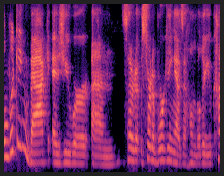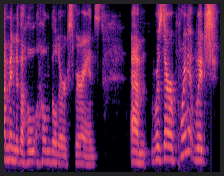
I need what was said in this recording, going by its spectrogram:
Looking back as you were um, sort of sort of working as a home builder, you come into the whole home builder experience. Um, was there a point at which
